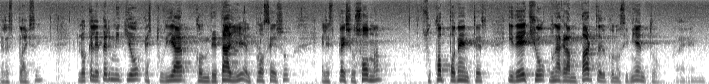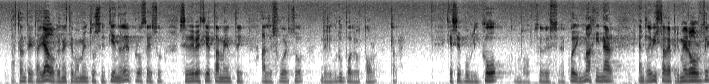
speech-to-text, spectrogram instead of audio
el splicing, lo que le permitió estudiar con detalle el proceso, el spliceosoma, sus componentes y de hecho una gran parte del conocimiento eh, bastante detallado que en este momento se tiene del proceso se debe ciertamente al esfuerzo del grupo del doctor que se publicó, como ustedes pueden imaginar, en revistas de primer orden,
